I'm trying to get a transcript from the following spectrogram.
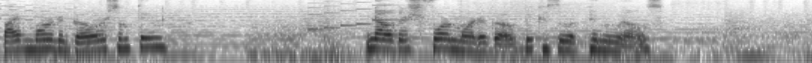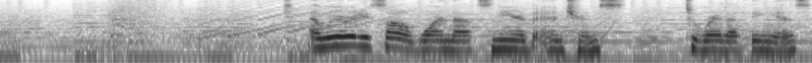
five more to go or something. No, there's four more to go because of the pinwheels. And we already saw one that's near the entrance to where that thing is.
